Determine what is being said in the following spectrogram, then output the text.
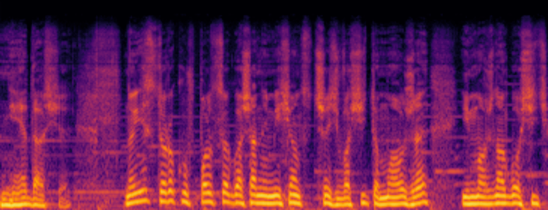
Nie da się. No jest co roku w Polsce ogłaszany miesiąc trzeźwości, to może i można ogłosić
